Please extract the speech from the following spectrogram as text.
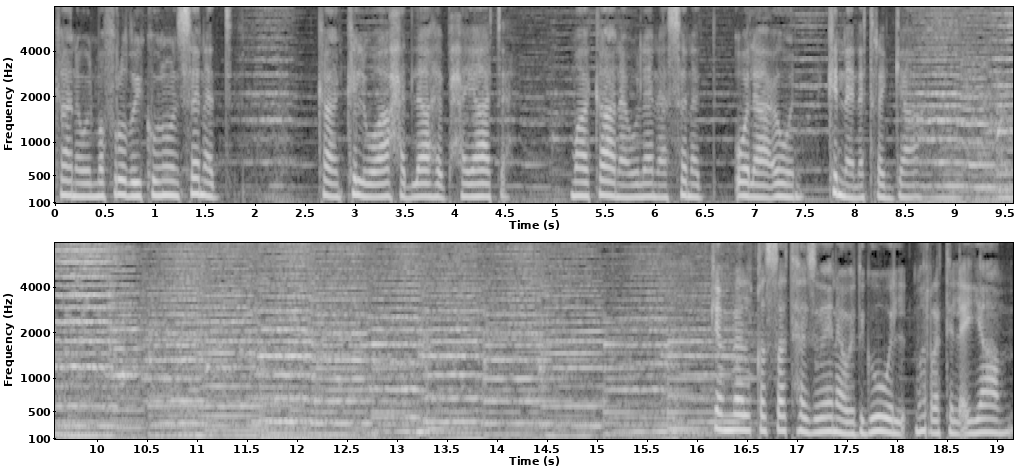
كانوا المفروض يكونون سند. كان كل واحد لاهب حياته. ما كانوا لنا سند ولا عون. كنا نترجاه. كمل قصتها زوينة وتقول مرت الأيام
